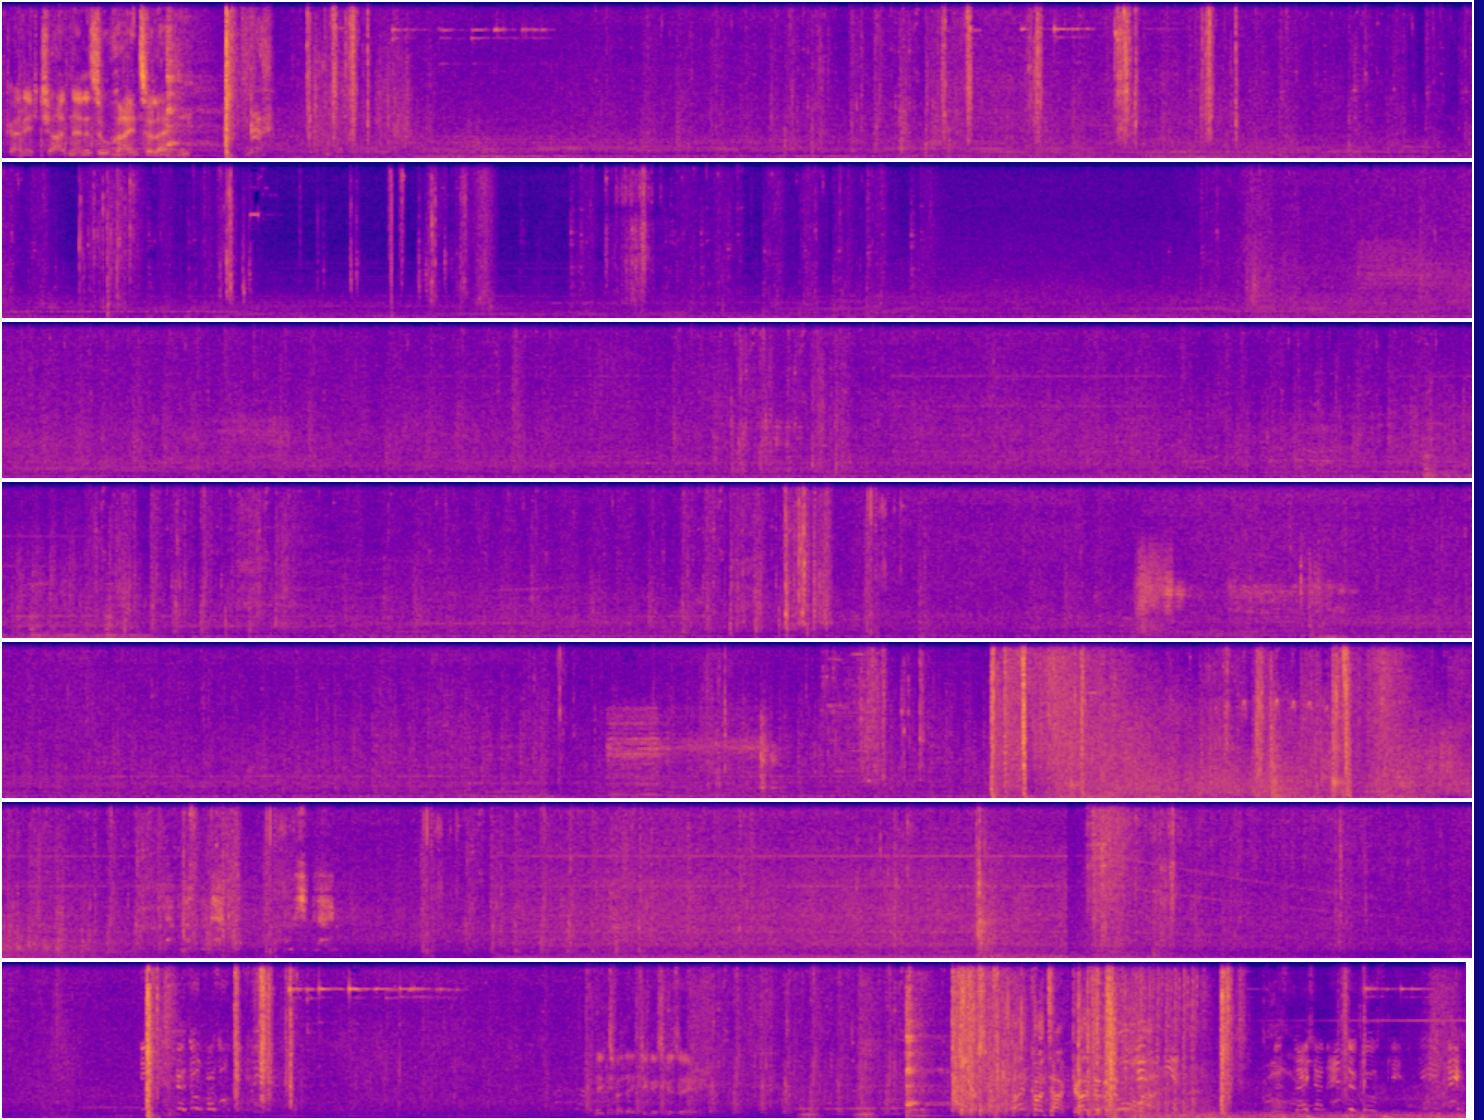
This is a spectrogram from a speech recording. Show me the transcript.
Kann nicht schaden, eine Suche einzuleiten. Feindkontakt, greife Bedrohung an. Du bist gleich am Ende, Ghost-Kid. Geh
